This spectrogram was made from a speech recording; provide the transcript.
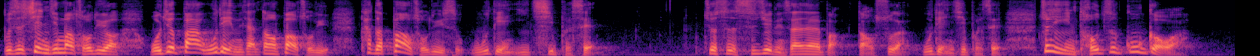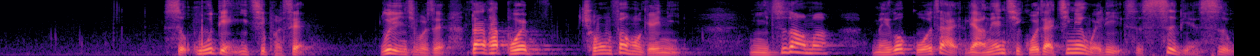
不是现金报酬率哦，我就把五点零三当做报酬率，它的报酬率是五点一七 percent，就是十九点三三的导导数了，五点一七 percent，就是你投资 Google 啊，是五点一七 percent，五点一七 percent，但是它不会全部分红给你，你知道吗？美国国债两年期国债今天为例是四点四五，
